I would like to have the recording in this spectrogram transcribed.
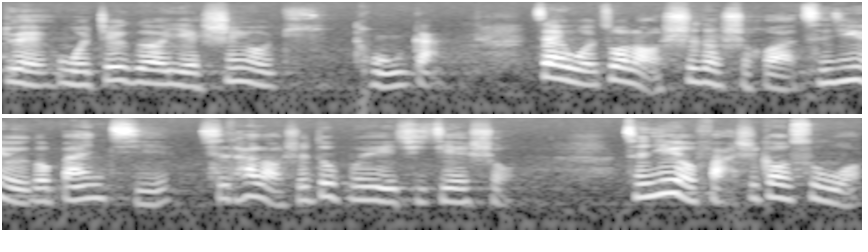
对我这个也深有同感。在我做老师的时候啊，曾经有一个班级，其他老师都不愿意去接手。曾经有法师告诉我，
